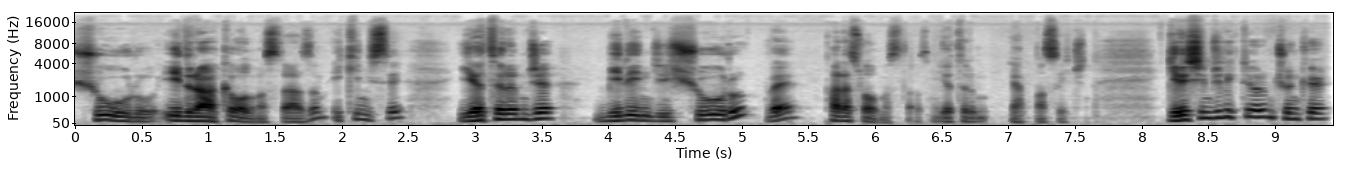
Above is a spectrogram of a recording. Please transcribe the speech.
şuuru, idrakı olması lazım. İkincisi yatırımcı bilinci, şuuru ve parası olması lazım yatırım yapması için. Girişimcilik diyorum çünkü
